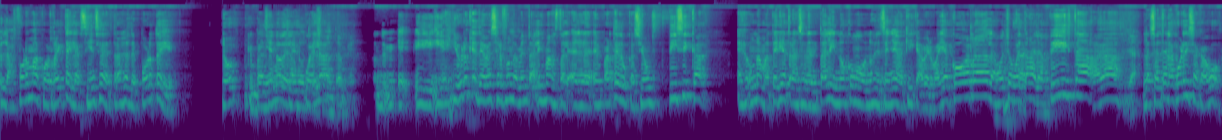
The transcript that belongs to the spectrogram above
la forma correcta y la ciencia detrás del deporte. Y yo, que viniendo de la escuela, también. y, y es- yo creo que debe ser fundamental. Es más, hasta en, la- en parte de educación física es una materia trascendental y no como nos enseñan aquí, que a ver, vaya, corra las ocho vueltas a la pista, haga Ya. la salta de la cuerda y se acabó.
